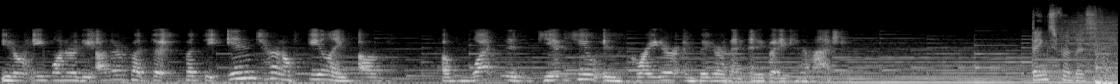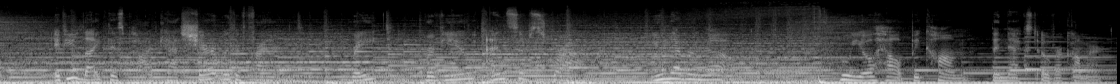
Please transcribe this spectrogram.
You don't need one or the other, but the but the internal feeling of of what this gives you is greater and bigger than anybody can imagine. Thanks for listening. If you like this podcast, share it with a friend. Rate, review, and subscribe. You never know who you'll help become the next overcomer.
